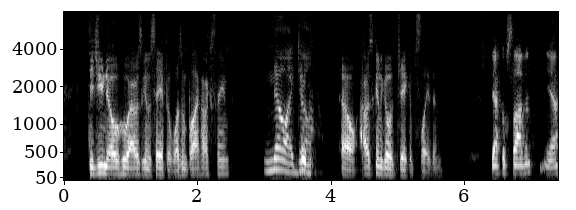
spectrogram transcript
did you know who I was going to say if it wasn't Blackhawks themed? no, I don't. Oh, I was going to go with Jaccob Slavin. Jaccob Slavin, yeah.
